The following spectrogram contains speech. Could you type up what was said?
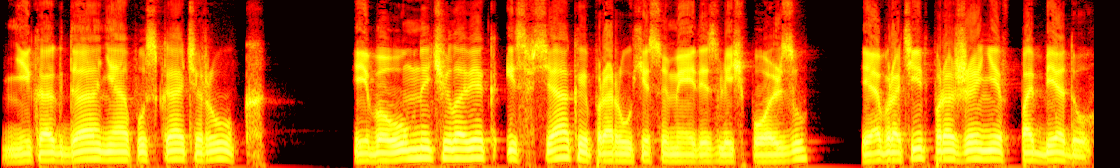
Никогда не опускать рук, ибо умный человек из всякой прорухи сумеет извлечь пользу и обратит поражение в победу.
